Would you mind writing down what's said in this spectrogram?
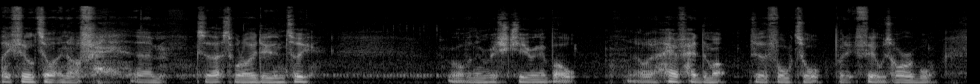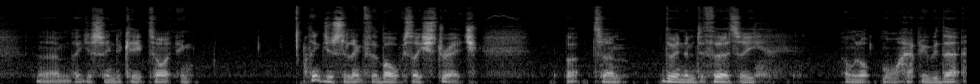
they feel tight enough. Um, so that's what I do them to rather than risk shearing a bolt. I have had them up to the full torque, but it feels horrible. Um, they just seem to keep tightening. I think just the length of the bolts they stretch, but um, doing them to 30, I'm a lot more happy with that.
